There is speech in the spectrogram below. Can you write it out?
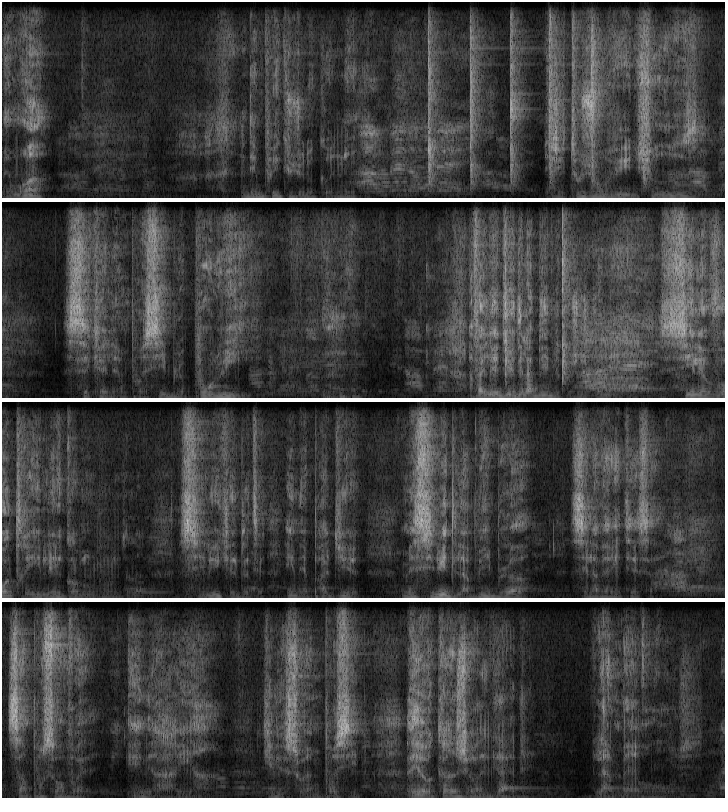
Mais moi, depuis que je le connais, j'ai toujours vu une chose, c'est qu'elle est impossible pour lui. Enfin, les dieux de la Bible que je connais. Si le vôtre, il est comme c'est lui qui est Il n'est pas Dieu. Mais celui de la Bible, c'est la vérité, ça. 100% vrai. Il n'y a rien qui lui soit impossible. D'ailleurs, quand je regarde la mer rouge,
